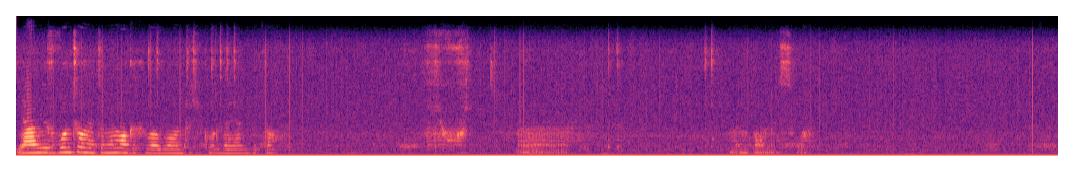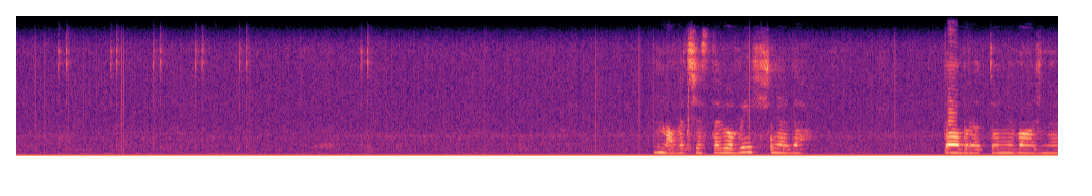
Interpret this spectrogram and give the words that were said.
ja mam już włączony, to nie mogę chyba włączyć, kurde, jakby to. Nawet się z tego wyjść nie da. Dobra, to nieważne.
